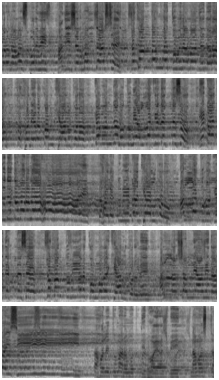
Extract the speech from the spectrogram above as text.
করে নামাজ পড়বি, হাদিসের মধ্যে আসছে, যখন বান্দা তুমি নামাজে দাঁড়াও, তখন এরকম খেয়াল করো, কেমন যেন তুমি আল্লাহকে দেখতেছো। এটা যদি তোমার না হয়, তাহলে তুমি এটা খেয়াল করো। আল্লাহ তোমাকে দেখতেছে, যখন তুমি এরকম ভাবে খেয়াল করবে, আল্লাহর সামনে আমি দাঁড়াইছি। তাহলে তোমার মধ্যে ভয় আসবে। নামাজটা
